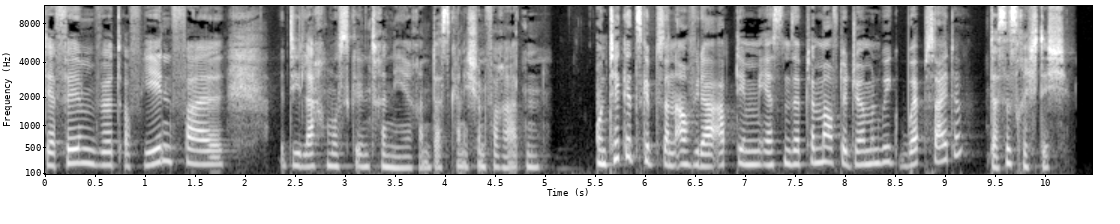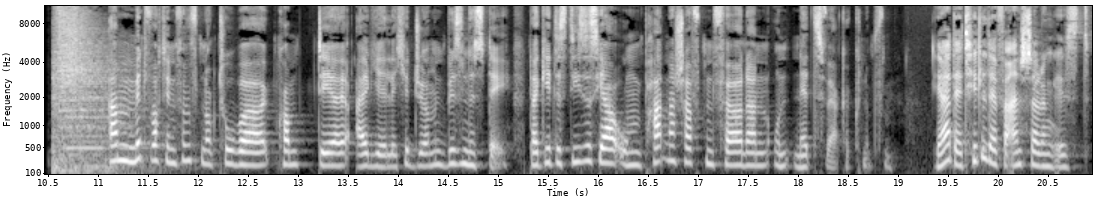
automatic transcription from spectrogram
der Film wird auf jeden Fall die Lachmuskeln trainieren. Das kann ich schon verraten. Und Tickets gibt es dann auch wieder ab dem 1. September auf der German Week Webseite? Das ist richtig. Am Mittwoch, den 5. Oktober, kommt der alljährliche German Business Day. Da geht es dieses Jahr um Partnerschaften fördern und Netzwerke knüpfen. Ja, der Titel der Veranstaltung ist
